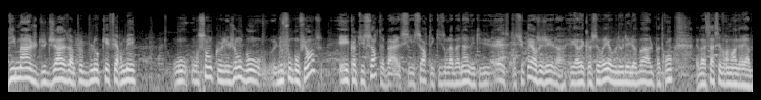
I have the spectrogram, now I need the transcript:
d'image du jazz un peu bloqué, fermé. On, sent que les gens nous font confiance et quand ils sortent, eh ben, s'ils sortent et qu'ils ont la banane et qu'ils disent eh, c'était super GG là, et avec le sourire au lieu le bas, le patron, eh ben, ça c'est vraiment agréable.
